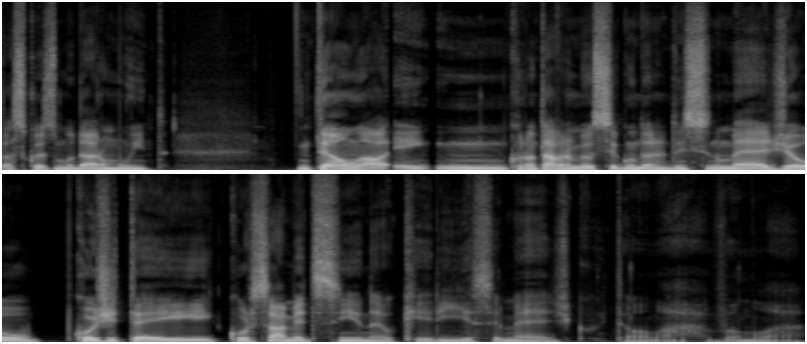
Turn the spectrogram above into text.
as coisas mudaram muito. Então, em- em- quando eu tava no meu segundo ano do ensino médio, eu cogitei cursar medicina. Eu queria ser médico. Então, ah, vamos lá.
